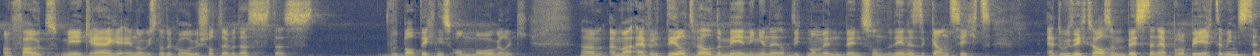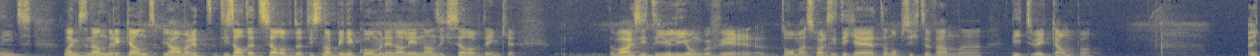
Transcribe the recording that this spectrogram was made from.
een fout meekrijgen en nog eens naar de goal geschot hebben. Dat is, dat is voetbaltechnisch onmogelijk. Ehm, en maar hij verdeelt wel de meningen hè, op dit moment, Benson. De ene kant zegt, hij doet echt wel zijn best en hij probeert tenminste iets. Langs de andere kant, ja, maar het, is altijd hetzelfde. Het is naar binnen komen en alleen aan zichzelf denken. Waar zitten jullie ongeveer, Thomas? Waar zit jij ten opzichte van eh, die twee kampen? Ik,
